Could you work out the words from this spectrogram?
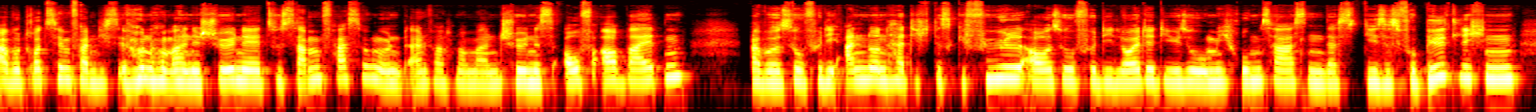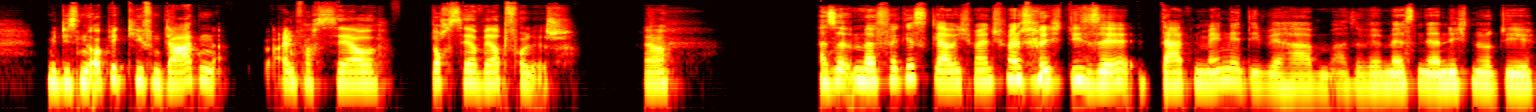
aber trotzdem fand ich es immer noch mal eine schöne Zusammenfassung und einfach noch mal ein schönes Aufarbeiten. Aber so für die anderen hatte ich das Gefühl, auch so für die Leute, die so um mich rum saßen, dass dieses Verbildlichen mit diesen objektiven Daten einfach sehr, doch sehr wertvoll ist. Ja. Also man vergisst, glaube ich, manchmal durch diese Datenmenge, die wir haben. Also wir messen ja nicht nur die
